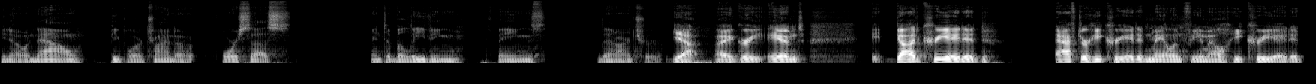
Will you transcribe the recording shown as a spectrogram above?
you know, now people are trying to force us into believing things that aren't true. Yeah, I agree. And God created, after He created male and female, He created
